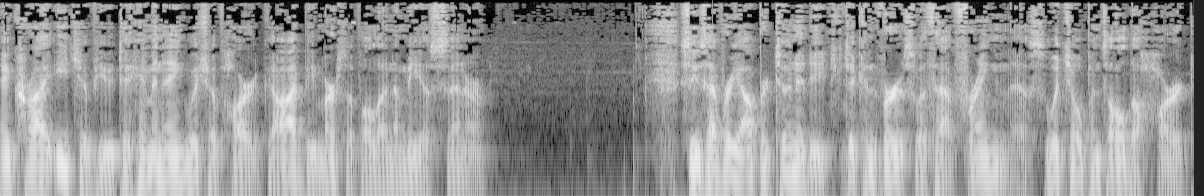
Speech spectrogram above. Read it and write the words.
and cry each of you to him in anguish of heart, God be merciful unto me a sinner. Seize every opportunity to converse with that frankness which opens all the heart,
